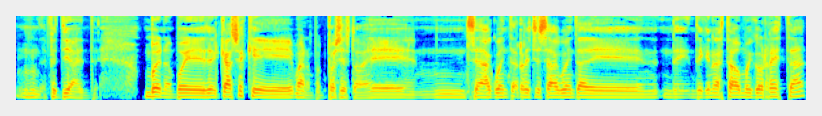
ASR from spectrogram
Mm, Efectivamente. Bueno, pues el caso es que, bueno, pues- pues esto, eh, mm, se da cuenta, Rachel se da cuenta de, de- de que no ha estado muy correcta.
